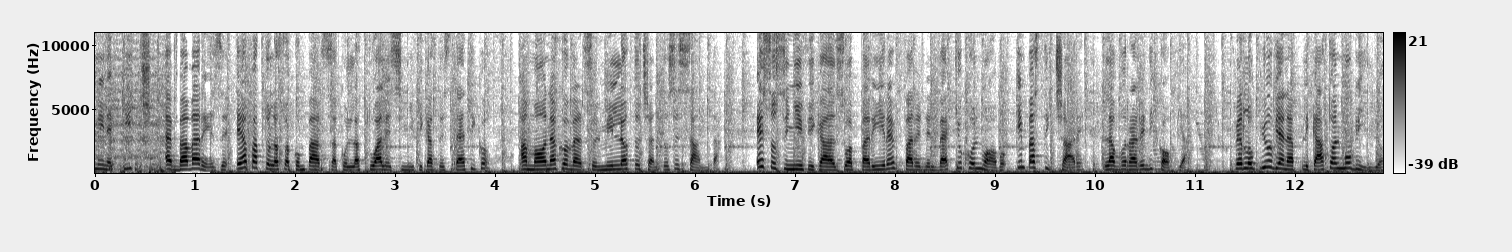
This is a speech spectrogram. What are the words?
Termine kitsch è bavarese e ha fatto la sua comparsa con l'attuale significato estetico a Monaco verso il 1860. Esso significa al suo apparire fare del vecchio col nuovo, impasticciare, lavorare di copia. Per lo più viene applicato al mobilio.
